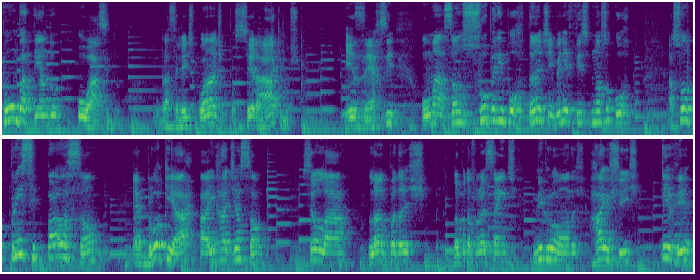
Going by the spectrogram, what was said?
combatendo o ácido. O bracelete quântico, por ser Acmos, exerce uma ação super importante em benefício do nosso corpo. A sua principal ação é bloquear a irradiação. Celular, lâmpadas, lâmpada fluorescente, microondas, raio-x, TV,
